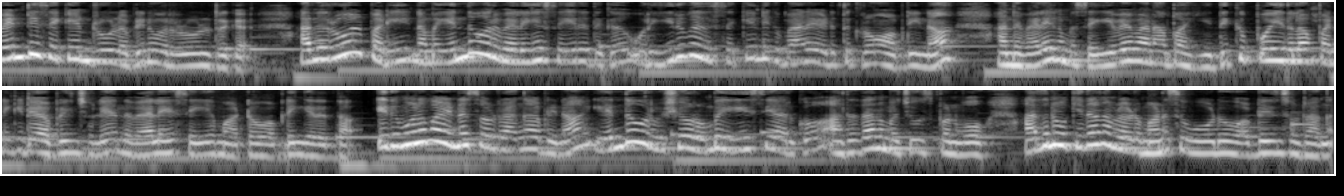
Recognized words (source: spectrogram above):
டுவெண்ட்டி செகண்ட் ரூல் அப்படின்னு ஒரு ரூல் இருக்கு. அந்த ரூல் படி நம்ம எந்த ஒரு வேலையும் செய்யறதுக்கு ஒரு இருபது செகண்டுக்கு மேலே எடுத்துக்கிறோம் அப்படின்னா அந்த வேலையை நம்ம செய்யவே வேணாம்ப்பா. எதுக்கு போய் இதெல்லாம் பண்ணிக்கிட்டு அப்படின்னு சொல்லி அந்த வேலையை செய்ய மாட்டோம் அப்படிங்கிறது தான். இது மூலமா என்ன சொல்றாங்க அப்படின்னா எந்த ஒரு விஷயம் ரொம்ப ஈஸியா இருக்கோ அதை தான் நம்ம சூஸ் பண்ணுவோம். அதை நோக்கி தான் நம்மளோட மனசு ஓடும் அப்படின்னு சொல்றாங்க.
